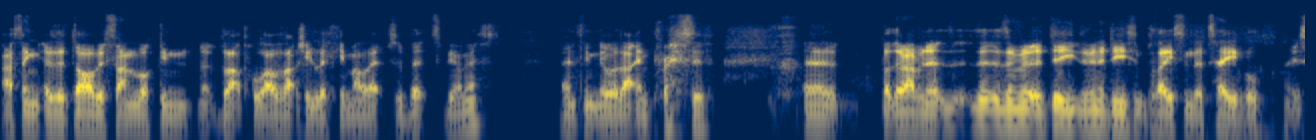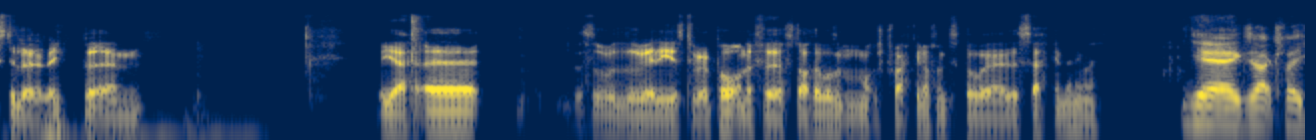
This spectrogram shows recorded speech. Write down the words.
I think as a Derby fan looking at Blackpool, I was actually licking my lips a bit to be honest. I don't think they were that impressive. Uh, but they're having a they're, a de- they're in a decent place in the table. It's still early, but um, yeah, uh, that's all there really is to report on the first half. There wasn't much cracking up until uh, the second, anyway. Yeah, exactly.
